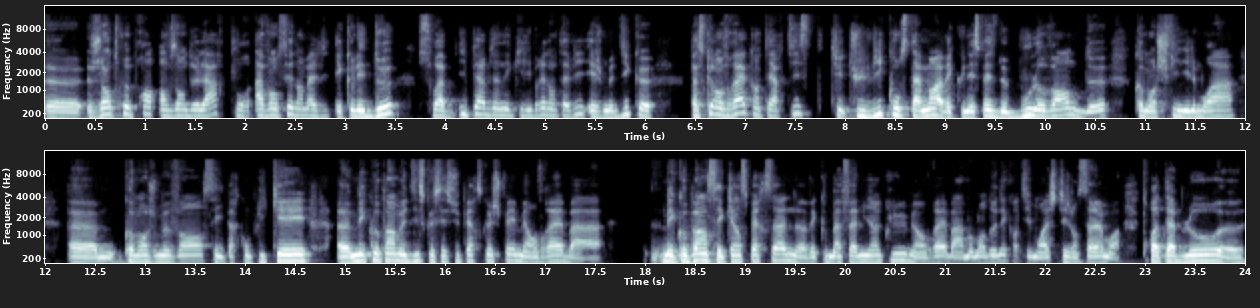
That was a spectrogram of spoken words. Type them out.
euh, j'entreprends en faisant de l'art pour avancer dans ma vie et que les deux soient hyper bien équilibrés dans ta vie. Et je me dis que, parce qu'en vrai, quand tu es artiste, tu, vis constamment avec une espèce de boule au ventre de comment je finis le mois, euh, comment je me vends, c'est hyper compliqué. Mes copains me disent que c'est super ce que je fais, mais en vrai, bah, mes copains, c'est 15 personnes, avec ma famille inclus, mais en vrai, bah, à un moment donné, quand ils m'ont acheté, j'en sais rien moi, trois tableaux, euh,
